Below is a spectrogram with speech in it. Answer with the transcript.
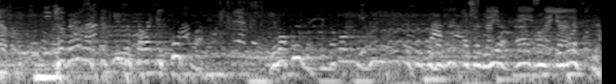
рядом. шедевров технического искусства. Его кузов изготовлен в знаменитейшем кузовном ателье Эрдман и Росси.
